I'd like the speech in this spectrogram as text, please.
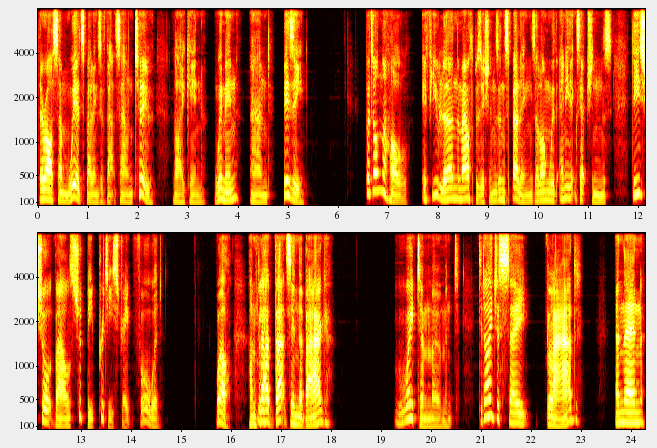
there are some weird spellings of that sound too, like in women and busy. But on the whole, if you learn the mouth positions and spellings along with any exceptions, these short vowels should be pretty straightforward. Well, I'm glad that's in the bag. Wait a moment. Did I just say glad? And then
